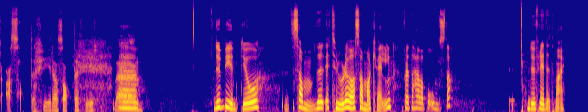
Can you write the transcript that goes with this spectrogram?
ja satte fyr og satte fyr. Det Eh, Du begynte jo sam, det, Jeg tror det var samme kvelden, for dette her var på onsdag. Du fridde til meg.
